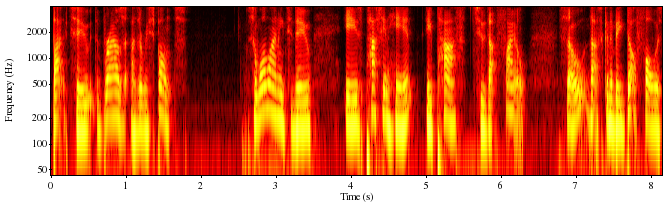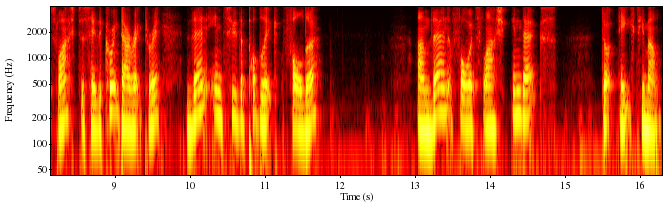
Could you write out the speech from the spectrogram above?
back to the browser as a response. So all I need to do is pass in here a path to that file. So that's going to be dot forward slash to say the current directory, then into the public folder, and then forward slash index.html.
